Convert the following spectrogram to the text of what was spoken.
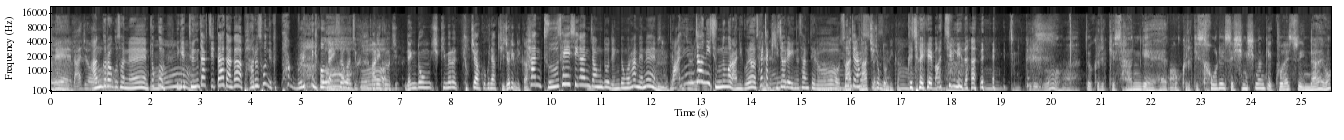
돼. 네. 맞아. 안 그러고서는 조금 음. 이게 등딱지 따다가 바로 손 이렇게 팍 물리는 경우가 있어가지고. 아니 그 지- 냉동 시키면은 죽지 않고 그냥 기절입니까? 한 두세 시간 정도 냉동을 하면은 음. 완전히 죽는 건 아니고요. 살짝 기절해 있는 상태로 손질할 마, 수 마취 있어요. 정도입니까? 그 쵸, 예, 마칩니다. 네. 그리고 또 그렇게 산 게꼭 어. 그렇게 서울에서 싱싱한 게 구할 수 있나요?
